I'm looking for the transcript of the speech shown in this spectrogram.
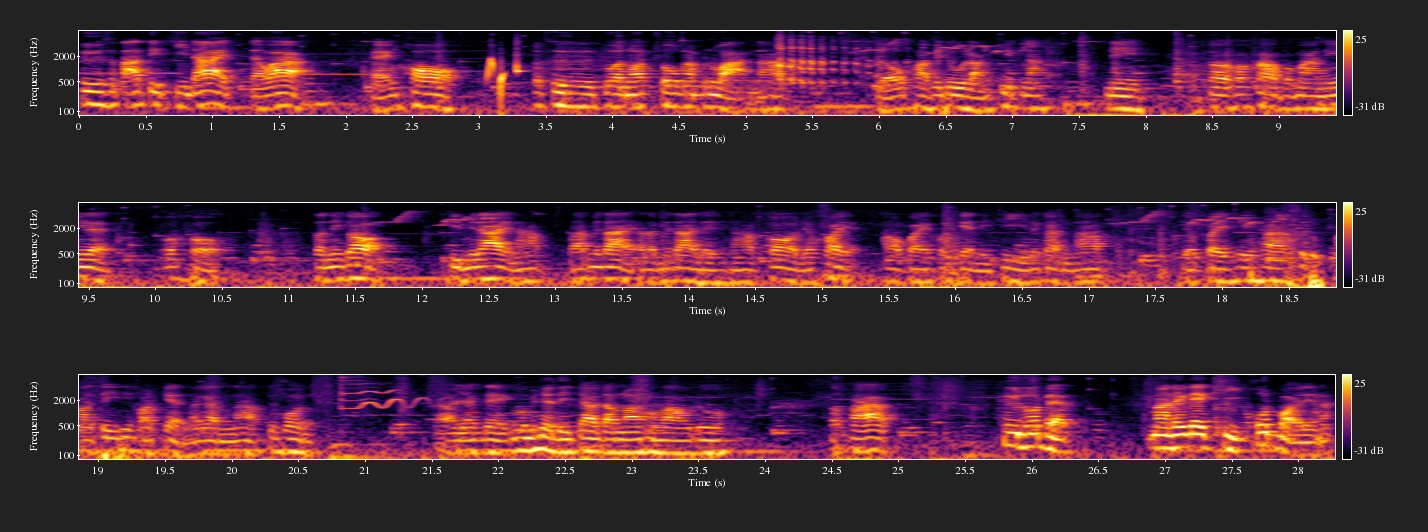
คือสตาร์ทติดขี่ได้ แต่ว่าแผงคอ ก็คือตัวน็อตโชคครับมันหวานนะครับ เดี๋ยวพาไปดูหลังคลิปนะ นี่ก็คร่าวๆประมาณนี้แหละโอ้โหตอนนี้ก็ ขี่ไม่ได้นะครับร์ทไม่ได้อะไรไม่ได้เลยนะครับ ก็เดี๋ยวค่อยเอาไปคอนแกนอีกทีแล้วกันนะครับ เดี๋ยวไปเฮฮาสนุกปาร์ตี้ที่คอนแกนแล้วกันนะครับ ทุกคนเจ้ายักษ์แดงก็ไม่ใช่ดีเจ้าดำน้อยของเราดูสภาพ คือรถแบบมาแรกๆขี่โคตรบ่อยเลยนะ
